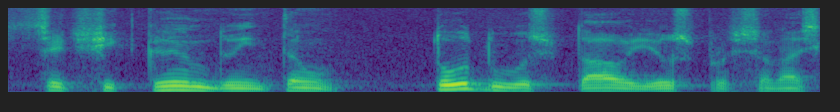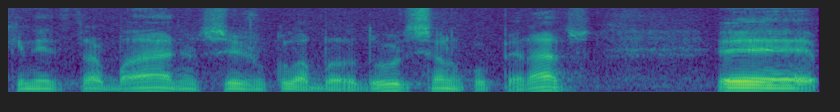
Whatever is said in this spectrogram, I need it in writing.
certificando então todo o hospital e os profissionais que nele trabalham, sejam colaboradores, sejam cooperados, é,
